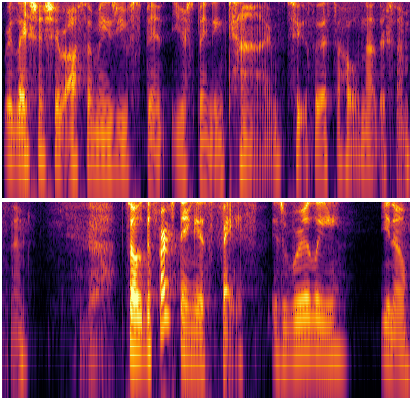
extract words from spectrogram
Relationship also means you've spent you're spending time too, so that's a whole nother something. Yeah. So the first thing is faith. Is really, you know,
